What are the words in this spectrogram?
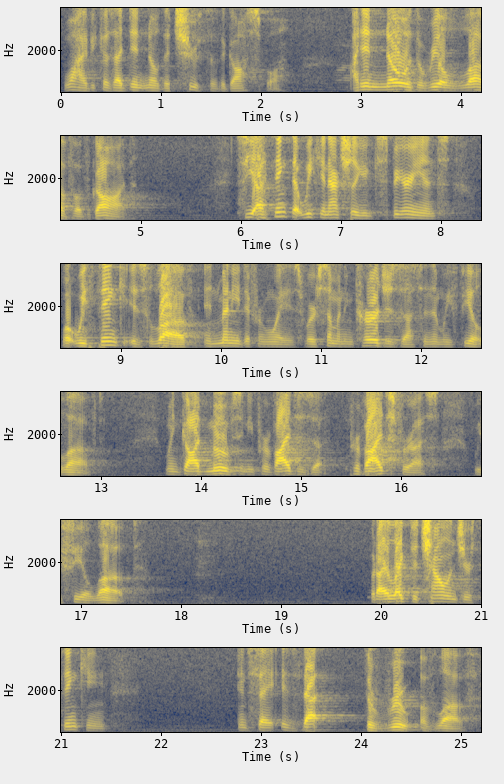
Why? Because I didn't know the truth of the gospel. I didn't know the real love of God. See, I think that we can actually experience what we think is love in many different ways, where someone encourages us and then we feel loved. When God moves and He provides, us, provides for us, we feel loved. But I like to challenge your thinking and say, is that the root of love?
